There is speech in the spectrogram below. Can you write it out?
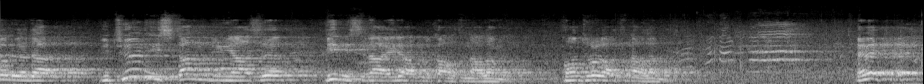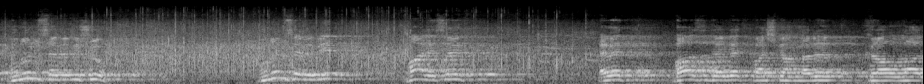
oluyor da bütün İslam dünyası bir İsrail'i abluka altına alamıyor? Kontrol altına alamıyor. Evet, bunun sebebi şu. Bunun sebebi maalesef Evet, bazı devlet başkanları, krallar,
